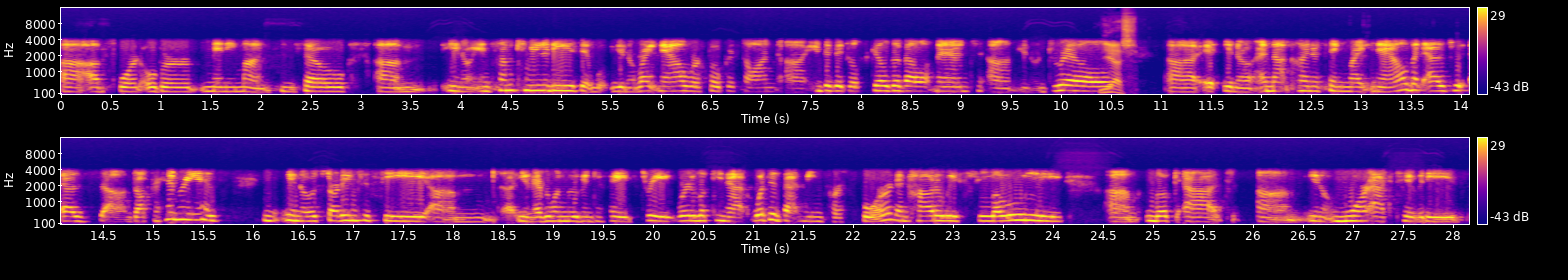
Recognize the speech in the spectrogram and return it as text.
uh, of sport over many months. And so, um, you know, in some communities, it, you know, right now we're focused on uh, individual skill development, um, you know, drills. Yes. Uh, it, you know, and that kind of thing right now. But as as um, Dr. Henry has you know, starting to see, um, you know, everyone move into phase three, we're looking at what does that mean for sport and how do we slowly um, look at, um, you know, more activities,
